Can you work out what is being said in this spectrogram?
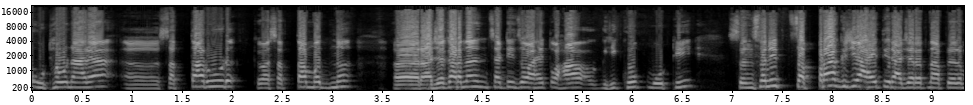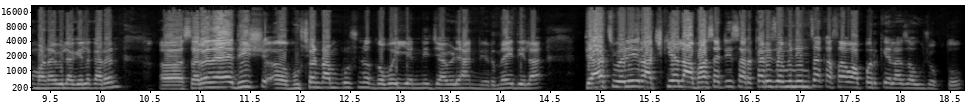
उठवणाऱ्या सत्तारूढ किंवा सत्तामधनं राजकारणांसाठी राजकारण्यांसाठी जो आहे तो हा ही खूप मोठी सनसनीत चपराक जी आहे ती राजरत्न आपल्याला म्हणावी लागेल. कारण सरन्यायाधीश भूषण रामकृष्ण गवई यांनी ज्यावेळी हा निर्णय दिला त्याच वेळी राजकीय लाभासाठी सरकारी जमिनींचा कसा वापर केला जाऊ शकतो?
